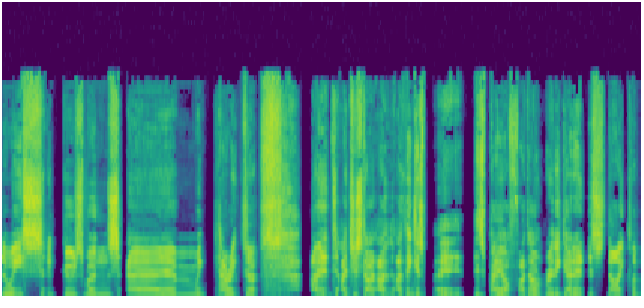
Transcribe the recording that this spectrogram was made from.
Luis Guzman's um, character. I, I just, I, I think his his payoff. I don't really get it. This nightclub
